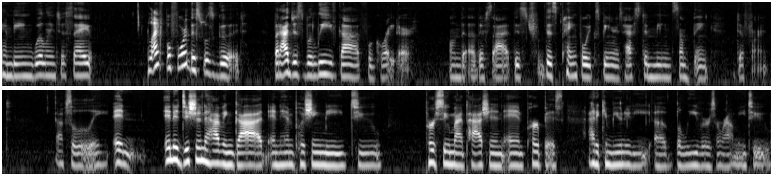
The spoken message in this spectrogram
and being willing to say, life before this was good, but I just believe God for greater on the other side. This this painful experience has to mean something different. Absolutely. And in addition to having God and him pushing me to pursue my passion and purpose, I had a community of believers around me too,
